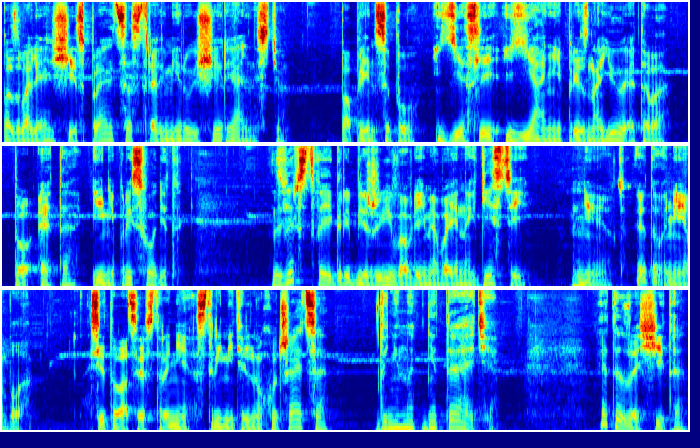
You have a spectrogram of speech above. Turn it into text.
позволяющий справиться с травмирующей реальностью – по принципу «если я не признаю этого, то это и не происходит». Зверства и грабежи во время военных действий? Нет, этого не было. Ситуация в стране стремительно ухудшается? Да не нагнетайте. Эта защита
